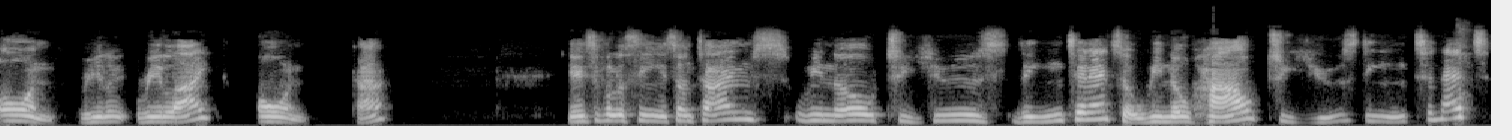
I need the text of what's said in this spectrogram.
on, rely, on, tá? E aí você falou assim, sometimes we know to use the internet, so we know how to use the internet.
